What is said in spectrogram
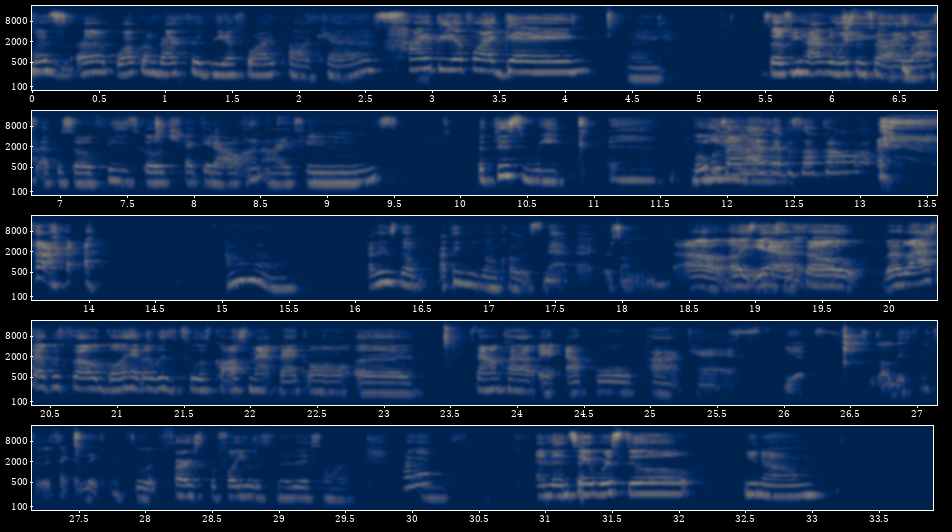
What's up? Welcome back to the DFY Podcast. Hi, DFY gang. Right. So if you haven't listened to our last episode, please go check it out on iTunes. But this week, what we was our last episode called? I don't know. I think it's gonna. I think we're gonna call it Snapback or something. oh, oh yeah. So the last episode, go ahead and listen to. It's called Snapback on uh SoundCloud and Apple Podcast. Yes. Go listen to it. Take a listen to it first before you listen to this one. Okay. Mm. And then today we're still, you know,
